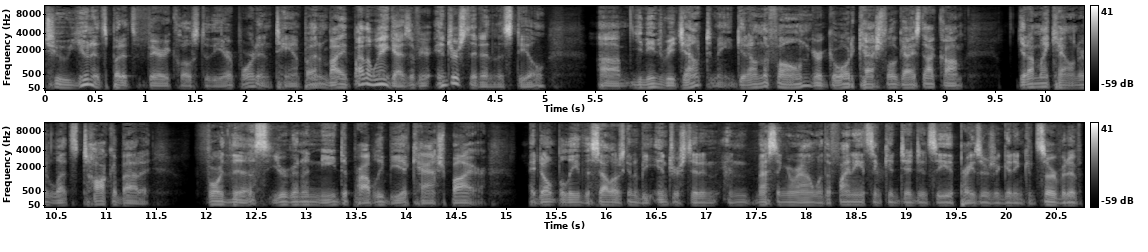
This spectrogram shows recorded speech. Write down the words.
two units, but it's very close to the airport in Tampa. And by by the way, guys, if you're interested in this deal, um, you need to reach out to me. Get on the phone or go to cashflowguys.com. Get on my calendar. Let's talk about it. For this, you're going to need to probably be a cash buyer. I don't believe the seller is going to be interested in, in messing around with a financing contingency. Appraisers are getting conservative,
